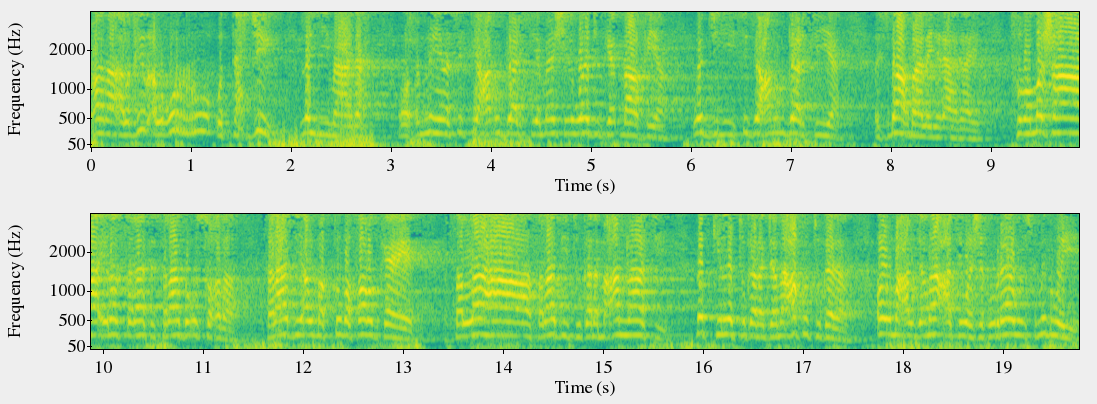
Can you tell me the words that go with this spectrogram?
maxaana alguru wataxjiil la yimaada oo xubnihiina si fiican u gaarhsiiya meeshii waajibkeed dhaafiya wejigii si fiican u gaarhsiiya isbaaq baa la yidhaahday. Uma mashaa ila salaati salaada u socda. Salaadii almaktuuba faradka aheyd sallaha salaaddii tukada maca naasi dadkii la tukana jamaaca ku tukada ow maca aljamaacati wa shakuraawi isku mid weeye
